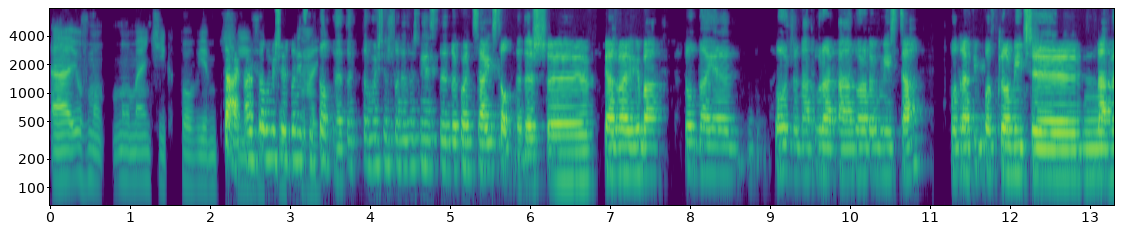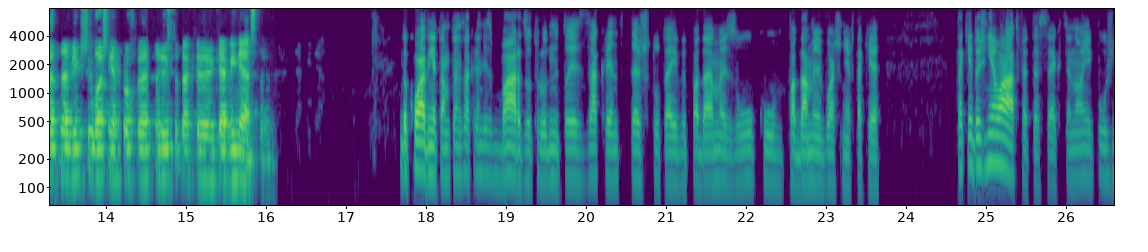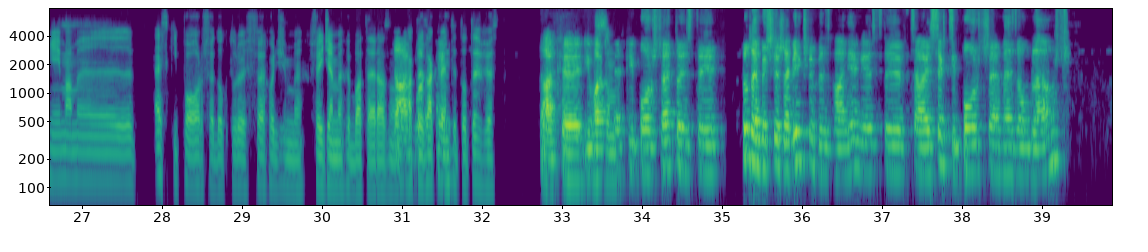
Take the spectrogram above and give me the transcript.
E, już mo momencik powiem ci. Tak, ale to myślę, że to nie jest istotne. To, to myślę, że to też nie jest do końca istotne też. E, w każdym razie chyba to daje to, że natura, ta natura tego miejsca potrafi podkromić e, nawet największych właśnie profesjonalistów jak e, Kevin Esther. Dokładnie, tam ten zakręt jest bardzo trudny. To jest zakręt też tutaj wypadamy z łuku, wpadamy właśnie w takie takie dość niełatwe te sekcje. No i później mamy eski Porsche, do których przechodzimy, przejdziemy chyba teraz. No, tak, a te zakręty to też jest. Tak, e, i właśnie są... eski Porsche to jest, e, tutaj myślę, że większym wyzwaniem jest e, w całej sekcji Porsche Maison Blanche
